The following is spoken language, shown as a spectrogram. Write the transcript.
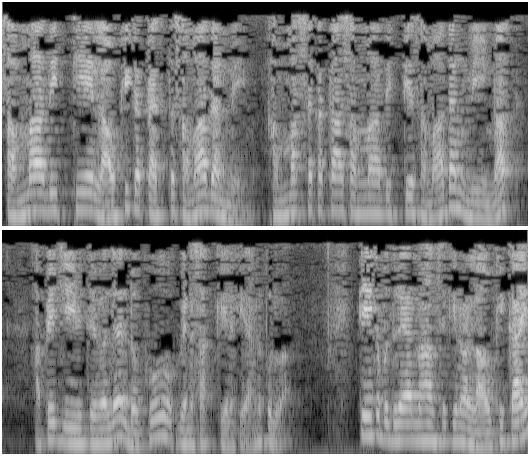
සම්මාදිට්ඨියේ ලෞකික පැත්ත සමාදන් වීම, කම්මස්සකතා සම්මාදිට්ඨිය සමාදන් වීමත් අපේ ජීවිතවල ලොකු වෙනසක් කියලා කියන්න පුළුවන්. ඉතින් ඒක බුදුරජාණන් වහන්සේ කියනවා ලෞකිකයි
